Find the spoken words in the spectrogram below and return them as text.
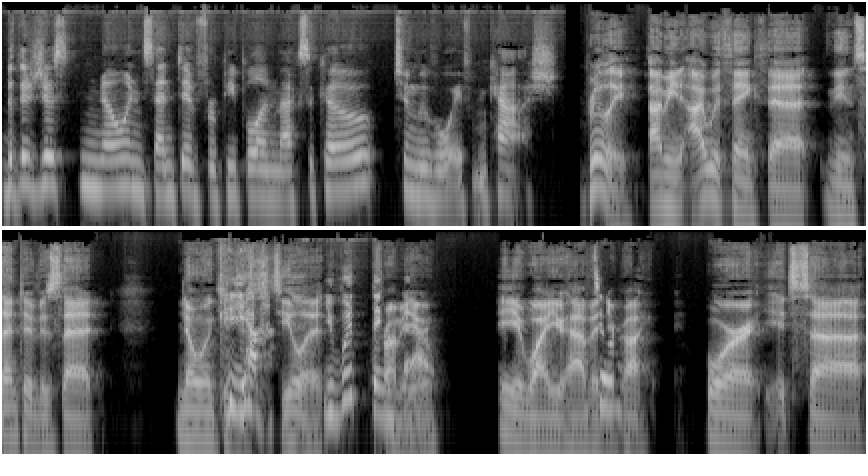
but there's just no incentive for people in Mexico to move away from cash. Really? I mean, I would think that the incentive is that no one can yeah, steal it you would think from that. you. Why you have it so, in your pocket. Or it's uh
